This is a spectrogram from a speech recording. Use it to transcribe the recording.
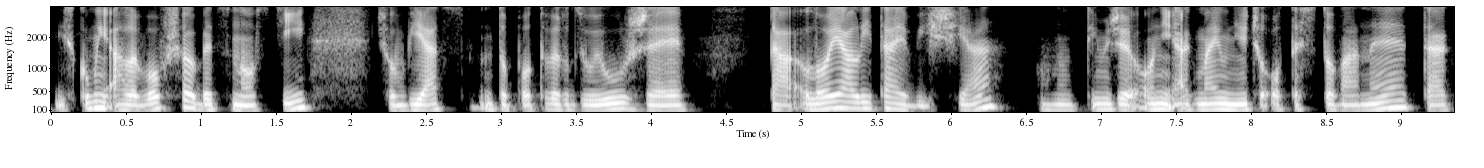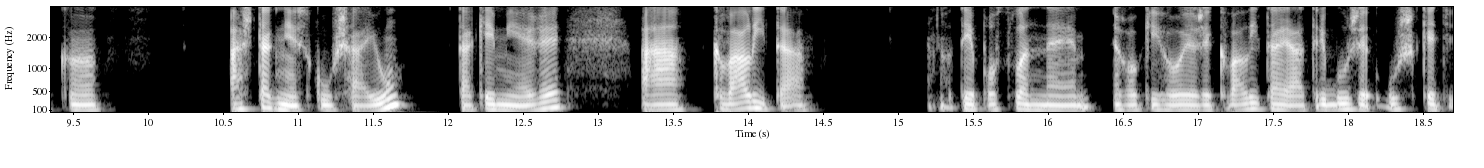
výskumy, ale vo všeobecnosti, čo viac to potvrdzujú, že tá lojalita je vyššia, tým, že oni ak majú niečo otestované, tak až tak neskúšajú v takej miere a kvalita tie posledné roky hovoria, že kvalita je atribút, že už keď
